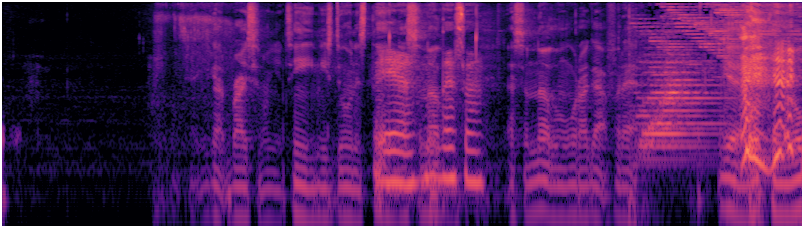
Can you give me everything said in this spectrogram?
Okay, you got Bryson on your team. He's doing his thing. Yeah, that's another. that's a. That's another one. What I got for that? Yeah. Okay.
